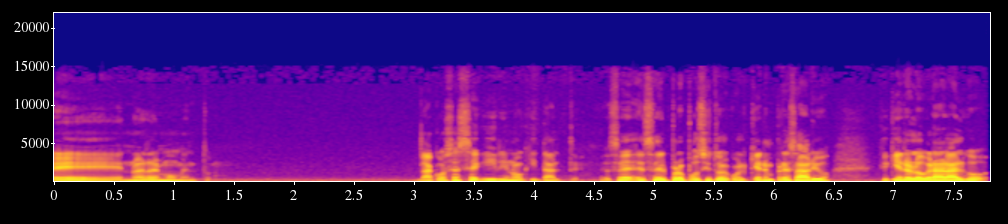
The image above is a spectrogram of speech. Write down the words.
Eh, no era el momento. La cosa es seguir y no quitarte. Ese, es el propósito de cualquier empresario que quiere lograr algo.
